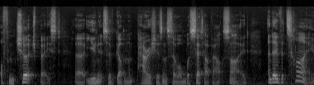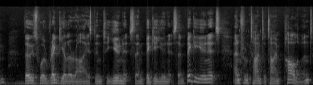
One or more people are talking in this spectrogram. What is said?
often church based, uh, units of government, parishes, and so on, were set up outside. And over time, those were regularised into units, then bigger units, then bigger units, and from time to time, Parliament,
